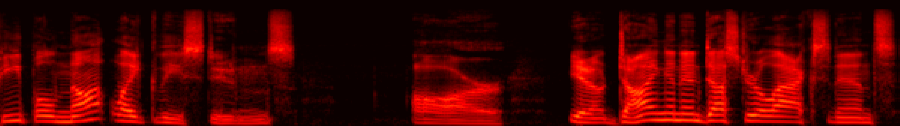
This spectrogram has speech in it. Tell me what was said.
people not like these students are you know dying in industrial accidents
